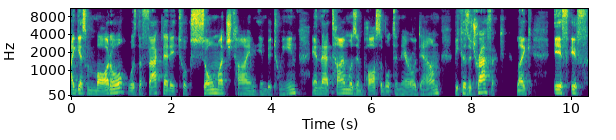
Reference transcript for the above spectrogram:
I guess, model was the fact that it took so much time in between, and that time was impossible to narrow down because of traffic. Like, if if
